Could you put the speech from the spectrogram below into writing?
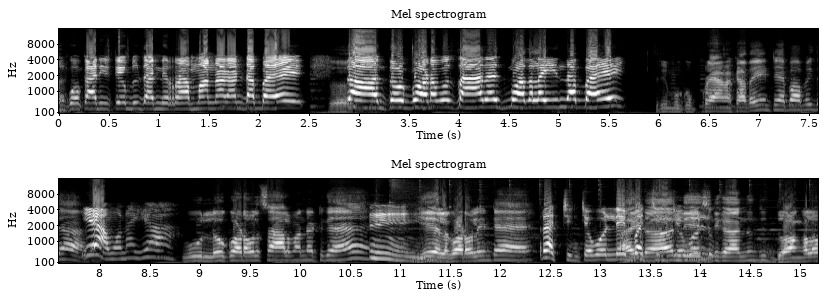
ఇంకో కానిస్టేబుల్ దాన్ని రమ్మన్నాడంట అబ్బాయి. దాంతో గొడవ సార మొదలయ్యింది అబ్బాయి. త్రిముఖ ప్రేమ కథ ఏంటే బాబు ఇదా? ఏమోనయ్యా. ఊళ్ళో గొడవలు చాలమన్నట్టుగా? వీళ్ళ గొడవలు ఏంటే? రచించే వాళ్ళే అయినా బచ్చించే లేచిన వాళ్ళు కాడ నుంచి దొంగలు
